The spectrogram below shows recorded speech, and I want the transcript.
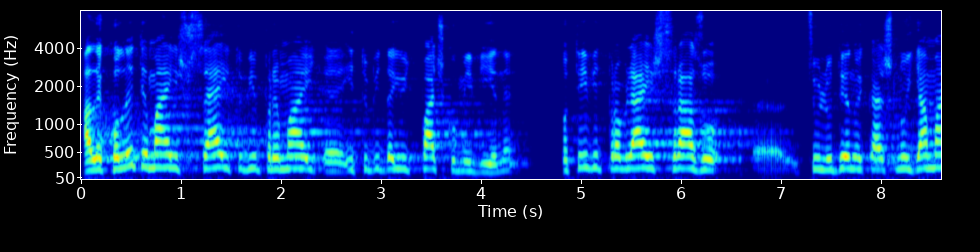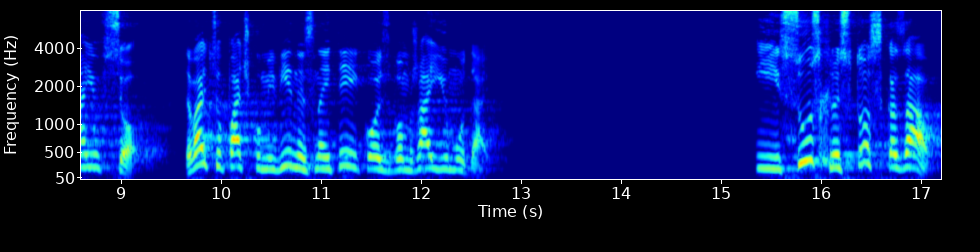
Але коли ти маєш все, і тобі приймають, е, і тобі дають пачку мівіни, то ти відправляєш зразу цю людину і кажеш: ну я маю все. Давай цю пачку мівіни знайти якогось бомжа і йому дай. І Ісус Христос сказав,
